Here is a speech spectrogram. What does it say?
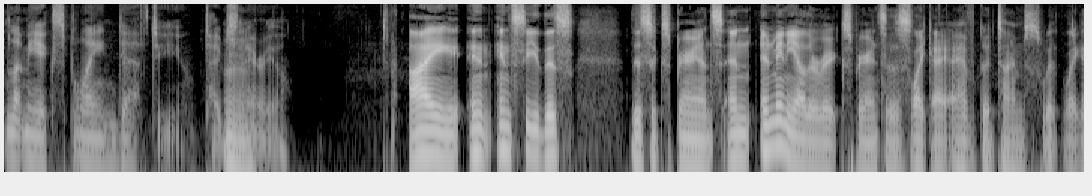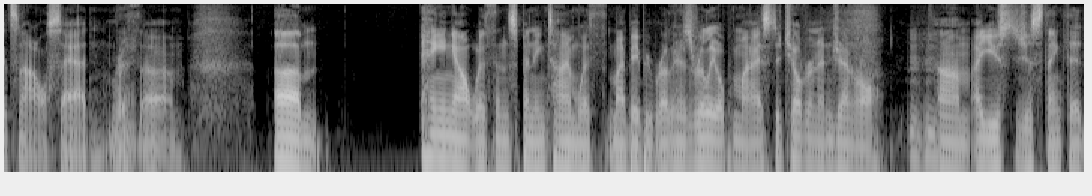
let me explain death to you type Mhm. scenario. I and and see this this experience and and many other experiences like I, I have good times with like it's not all sad with um um hanging out with and spending time with my baby brother has really opened my eyes to children in general Mm-hmm. um i used to just think that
